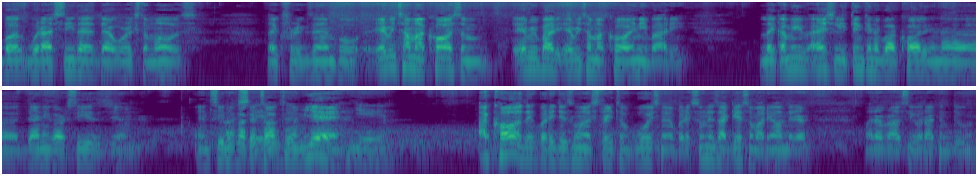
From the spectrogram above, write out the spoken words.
but what I see that that works the most, like for example, every time I call some everybody, every time I call anybody, like I'm even actually thinking about calling uh, Danny Garcia's gym and seeing if I could talk to him. Yeah, yeah. I called it, but it just went straight to voicemail. But as soon as I get somebody on there, whatever. I'll see what I can do.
